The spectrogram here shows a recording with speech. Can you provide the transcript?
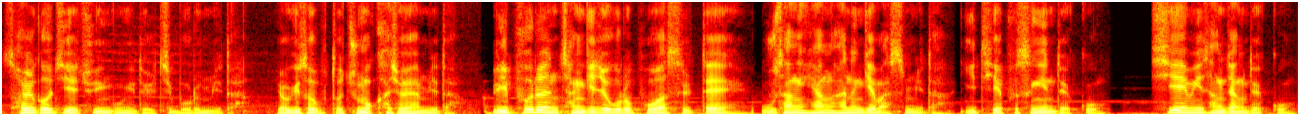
설거지의 주인공이 될지 모릅니다. 여기서부터 주목하셔야 합니다. 리플은 장기적으로 보았을 때 우상향하는 게 맞습니다. ETF 승인됐고 CM이 상장됐고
